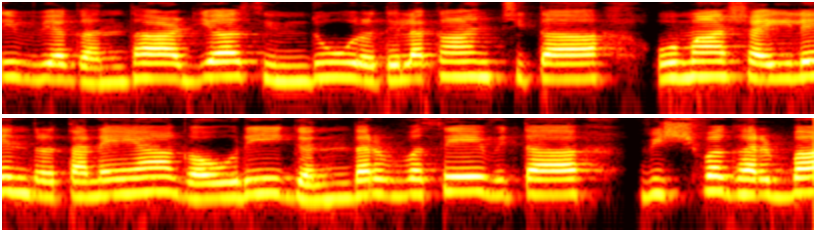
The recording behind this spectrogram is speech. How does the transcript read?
దివ్య విగ్రహ క్లీంకారీ కేవలా గుహ్యా కైవల్యపదదాయిని త్రిపురా త్రిజగద్వంద్యా త్రిమూర్తి శ్రీదశేశ్వరి త్ర్యక్షరీ దివ్యగంధాఢ్య సింధూరతిలకాంచిత ఉమా శైలేంద్రతనయా గౌరీ గంధర్వసేవిత విశ్వగర్భా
